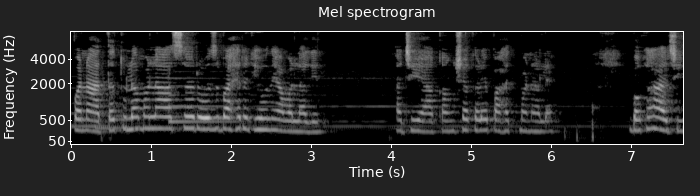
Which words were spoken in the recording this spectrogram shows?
पण आता तुला मला असं रोज बाहेर घेऊन यावं लागेल. आजी आकांक्षाकडे पाहत म्हणाल्या. बघा आजी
